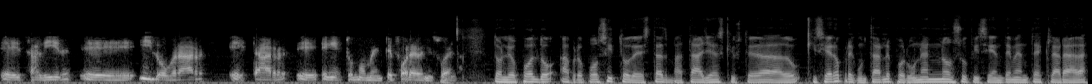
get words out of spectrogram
eh, salir eh, y lograr estar eh, en estos momentos fuera de Venezuela. Don Leopoldo, a propósito de estas batallas que usted ha dado, quisiera preguntarle por una no suficientemente aclarada,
